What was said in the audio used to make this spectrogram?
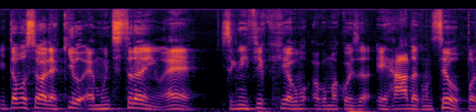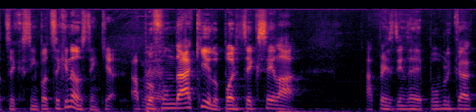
Então você olha aquilo, é muito estranho, é. Significa que alguma coisa errada aconteceu? Pode ser que sim, pode ser que não. Você tem que aprofundar é. aquilo. Pode ser que, sei lá, a presidente da República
